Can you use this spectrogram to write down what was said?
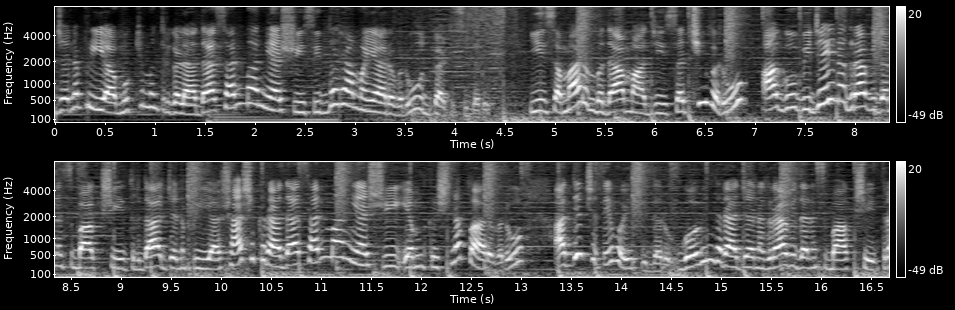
ಜನಪ್ರಿಯ ಮುಖ್ಯಮಂತ್ರಿಗಳಾದ ಸನ್ಮಾನ್ಯ ಶ್ರೀ ಸಿದ್ದರಾಮಯ್ಯರವರು ಉದ್ಘಾಟಿಸಿದರು. ಈ ಸಮಾರಂಭದ ಮಾಜಿ ಸಚಿವರು ಹಾಗೂ ವಿಜಯನಗರ ವಿಧಾನಸಭಾ ಕ್ಷೇತ್ರದ ಜನಪ್ರಿಯ ಶಾಸಕರಾದ ಸನ್ಮಾನ್ಯ ಶ್ರೀ ಎಂ ಕೃಷ್ಣಪ್ಪರವರು ಅಧ್ಯಕ್ಷತೆ ವಹಿಸಿದ್ದರು. ಗೋವಿಂದರಾಜನಗರ ವಿಧಾನಸಭಾ ಕ್ಷೇತ್ರ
